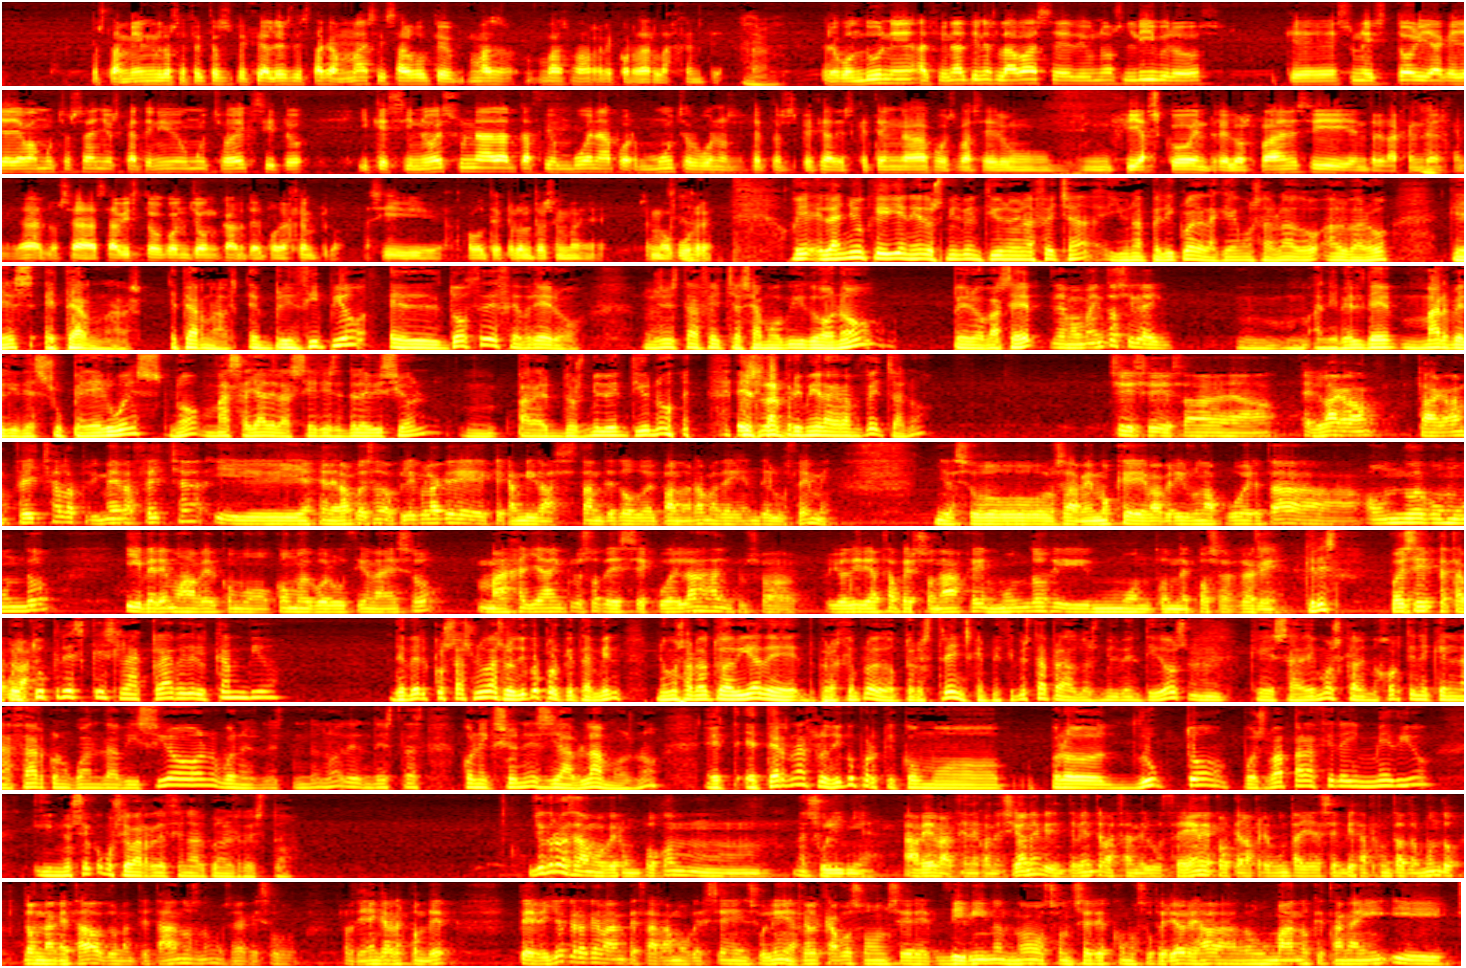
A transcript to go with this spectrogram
pues también los efectos especiales destacan más y es algo que más, más va a recordar la gente. Claro. Pero con Dune, al final tienes la base de unos libros que es una historia que ya lleva muchos años, que ha tenido mucho éxito y que si no es una adaptación buena por muchos buenos efectos especiales que tenga, pues va a ser un, un fiasco entre los fans y entre la gente en general. O sea, se ha visto con John Carter, por ejemplo. Así a bote pronto se me, se me ocurre. Oye, el año que viene, 2021, hay una fecha y una película de la que hemos hablado, Álvaro, que es Eternals. Eternals. En principio, el 12 de febrero. No sé si esta fecha se ha movido o no, pero va a ser... De momento sigue ahí a nivel de Marvel y de superhéroes, ¿no? Más allá de las series de televisión, para el 2021 es la primera gran fecha, ¿no? Sí, sí, esa es la gran, la gran fecha, la primera fecha y en general puede ser una película que, cambia bastante todo el panorama de, del UCM. Y eso sabemos que va a abrir una puerta a un nuevo mundo y veremos a ver cómo, cómo evoluciona eso, más allá incluso de secuelas, incluso yo diría hasta personajes, mundos y un montón de cosas. O sea que ¿Crees, puede ser espectacular. ¿Pero tú crees que es la clave del cambio? de ver cosas nuevas. Lo digo porque también no hemos hablado todavía de, por ejemplo, de Doctor Strange, que en principio está para el 2022, que sabemos que a lo mejor tiene que enlazar con WandaVision, bueno, ¿no? de, estas conexiones ya hablamos, ¿no? Eternals lo digo porque como producto, pues va para hacer ahí en medio y no sé cómo se va a relacionar con el resto. Yo creo que se va a mover un poco en, su línea. A ver, va a tener conexiones, evidentemente, va a estar en el UCM, porque la pregunta ya se empieza a preguntar a todo el mundo dónde han estado durante Thanos, ¿no? O sea que eso lo tienen que responder. Pero yo creo que va a empezar a moverse en su línea. Al fin y al cabo son seres divinos, ¿no? Son seres como superiores a los humanos que están ahí y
